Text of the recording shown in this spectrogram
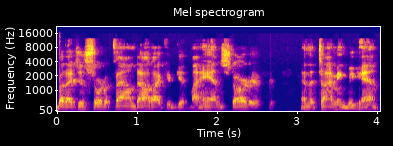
But I just sort of found out I could get my hand started, and the timing began.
